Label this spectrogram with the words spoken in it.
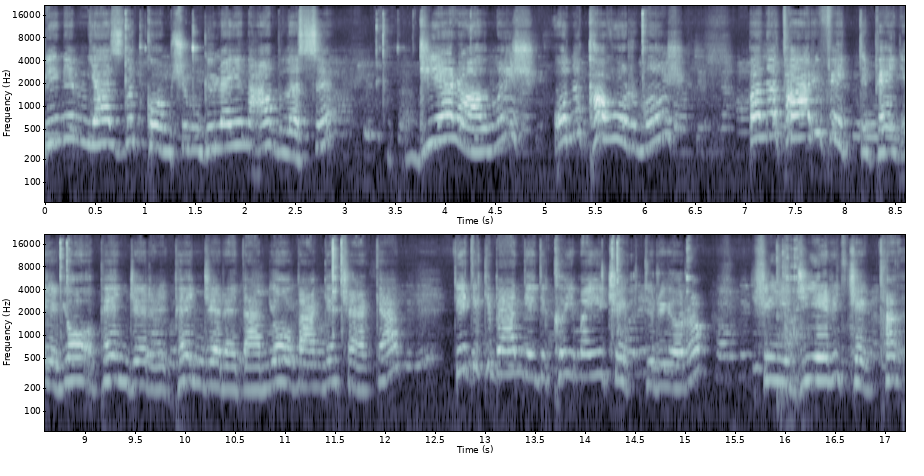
benim yazlık komşum Gülay'ın ablası ciğer almış, onu kavurmuş. Bana tarif etti yo- pencere, pencereden, yoldan geçerken. Dedi ki ben dedi kıymayı çektiriyorum. Şeyi ciğeri çek, ta-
